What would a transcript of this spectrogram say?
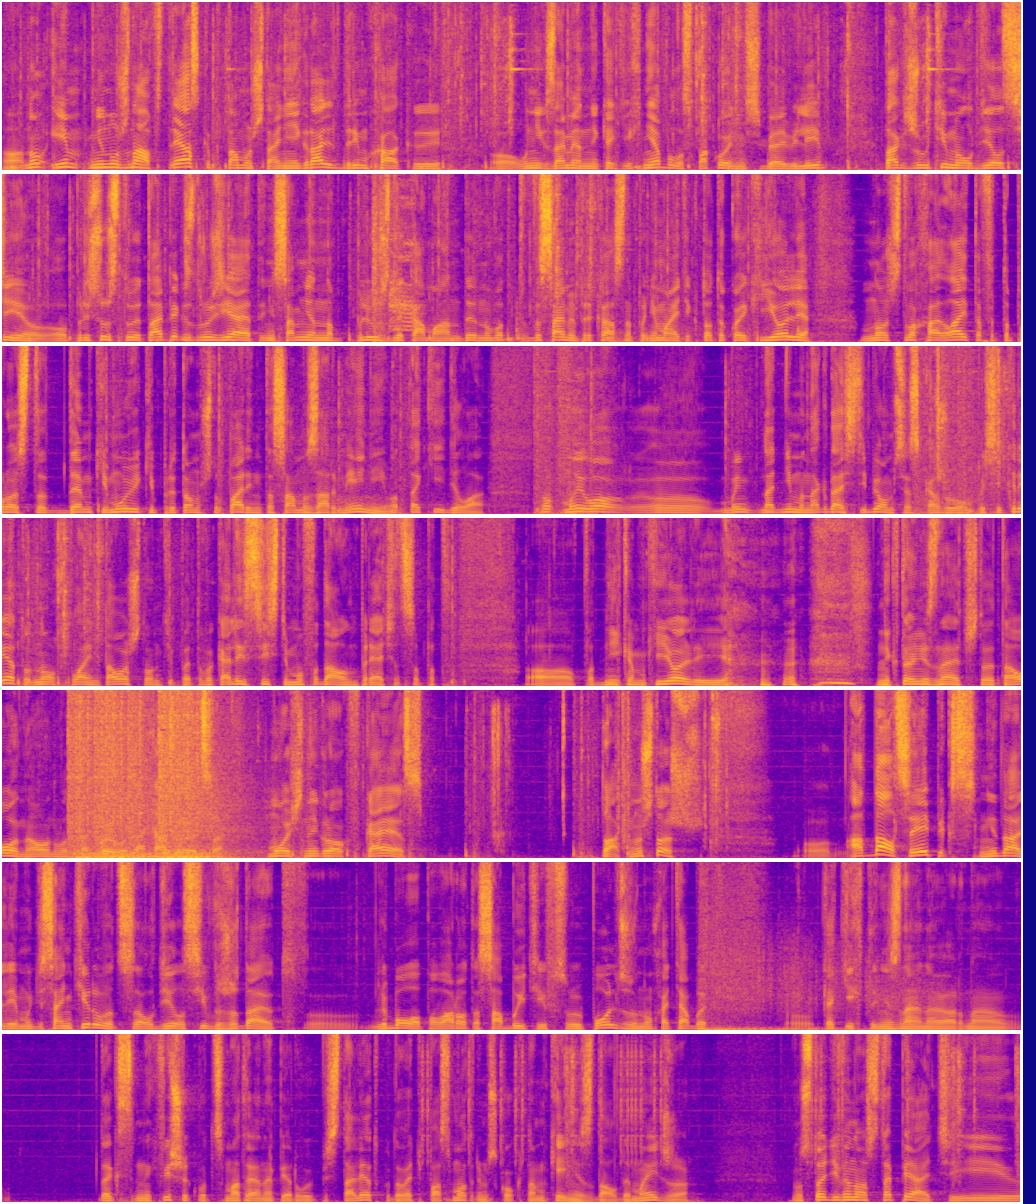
Ну, им не нужна встряска, потому что они играли DreamHack, и у них замен никаких не было, спокойно себя вели. Также у Team LDLC присутствует Apex, друзья. Это, несомненно, плюс для команды. Ну вот вы сами прекрасно понимаете, кто такой Кьоли. Множество хайлайтов. Это просто демки-мувики, при том, что парень-то сам из Армении. Вот такие дела. Ну, мы его... Э, мы над ним иногда стебемся, скажу вам по секрету. Но в плане того, что он, типа, это вокалист System of a Down прячется под, э, под ником Кьоли. И никто не знает, что это он. А он вот такой вот, оказывается, мощный игрок в КС. Так, ну что ж. Отдался Эпикс, не дали ему десантироваться. LDLC выжидают э, любого поворота событий в свою пользу. Ну, хотя бы э, каких-то, не знаю, наверное, экстренных фишек. Вот смотря на первую пистолетку, давайте посмотрим, сколько там Кенни сдал демейджа. Ну, 195 и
